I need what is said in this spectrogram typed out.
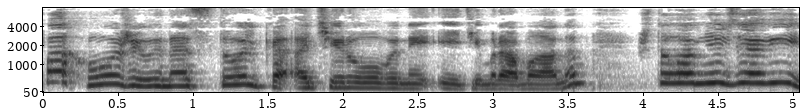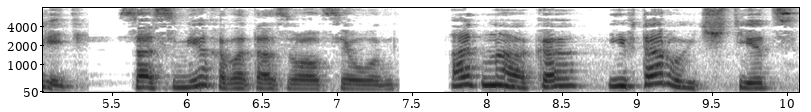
Похоже, вы настолько очарованы этим романом, что вам нельзя верить. Со смехом отозвался он. Однако и второй чтец,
